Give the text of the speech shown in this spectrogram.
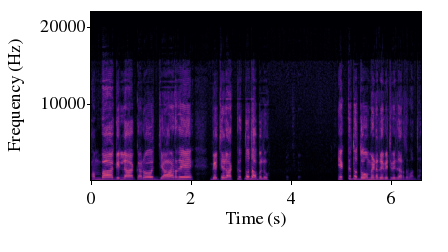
ਫੰਬਾ ਗਿੱਲਾ ਕਰੋ ਜਾੜ ਦੇ ਵਿੱਚ ਰੱਖ ਤੋਂ ਦੱਬ ਲਓ। 1 ਤੋਂ 2 ਮਿੰਟ ਦੇ ਵਿੱਚ ਵਿੱਚ ਦਰਦ ਬੰਦਾ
